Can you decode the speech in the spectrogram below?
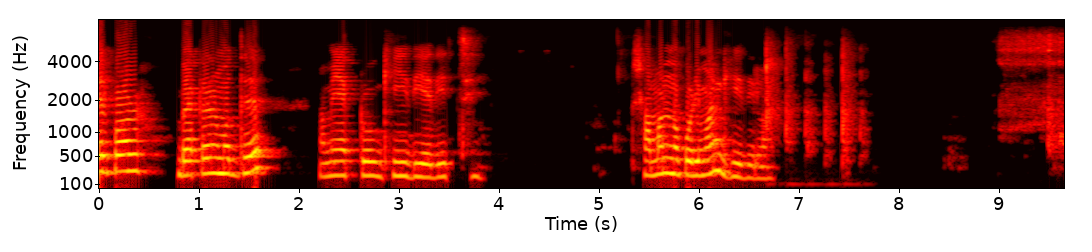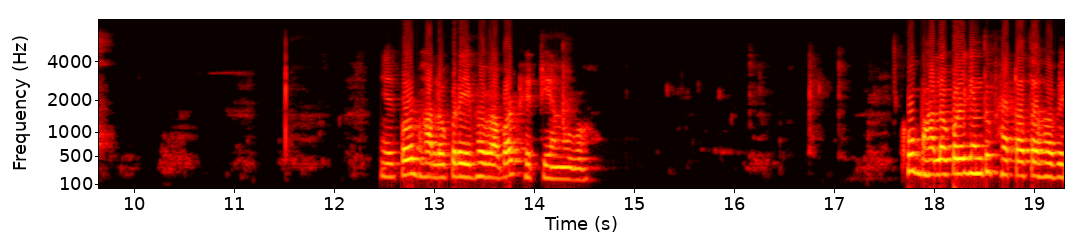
এরপর ব্যাটারের মধ্যে আমি একটু ঘি দিয়ে দিচ্ছি। সামান্য পরিমাণ ঘি দিলাম। এরপর ভালো করে এইভাবে আবার ফেটিয়ে নেব। খুব ভালো করে কিন্তু ফেটাতে হবে।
